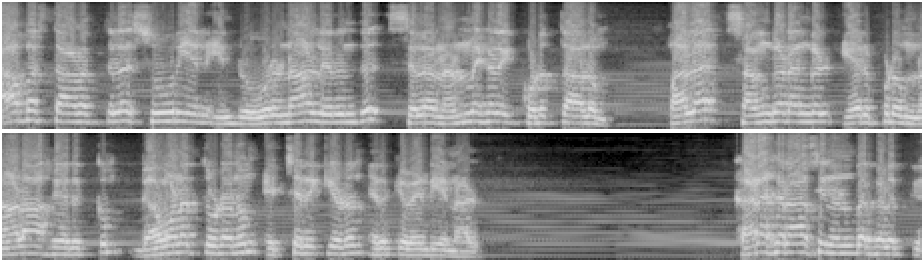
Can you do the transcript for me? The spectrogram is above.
லாபஸ்தானத்துல சூரியன் இன்று ஒரு நாள் இருந்து சில நன்மைகளை கொடுத்தாலும் பல சங்கடங்கள் ஏற்படும் நாளாக இருக்கும். கவனத்துடனும் எச்சரிக்கையுடன் இருக்க வேண்டிய நாள். கடகராசி நண்பர்களுக்கு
